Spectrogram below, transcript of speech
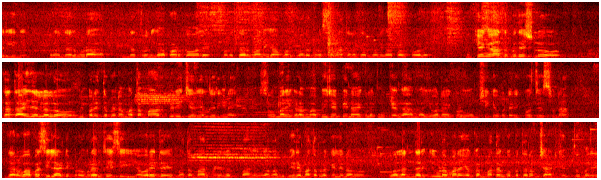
జరిగింది. మరి అందరూ కూడా హిందుత్వాన్ని కాపాడుకోవాలి మన ధర్మాన్ని కాపాడుకోవాలి మన సనాతన ధర్మాన్ని కాపాడుకోవాలి. ముఖ్యంగా ఆంధ్రప్రదేశ్లో గత ఐదేళ్ళలో విపరీతమైన మత మార్పిడి చర్యలు జరిగినాయి. సో మరి ఇక్కడ మా బీజేపీ నాయకులకు ముఖ్యంగా మా యువ నాయకుడు వంశీకి ఒకటే రిక్వెస్ట్ చేస్తున్నా. గర్వాపసి లాంటి ప్రోగ్రామ్ చేసి ఎవరైతే మత మార్పిడిలో భాగంగా వాళ్ళు వేరే మతంలోకి వెళ్ళినారో వాళ్ళందరికీ కూడా మన యొక్క మతం గొప్పతనం చాటి చెప్తూ మరి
